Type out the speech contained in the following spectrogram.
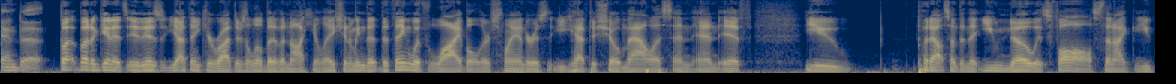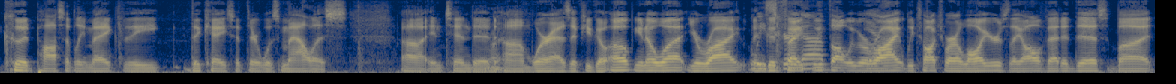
And uh, But but again, it's, it is. Yeah, I think you're right. There's a little bit of inoculation. I mean, the the thing with libel or slander is you have to show malice, and and if you put out something that you know is false, then I you could possibly make the the case that there was malice. Uh, intended. Um, whereas if you go, oh, you know what, you're right. In We good screwed faith, we thought we were Yeah. right. We talked to our lawyers. They all vetted this, but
